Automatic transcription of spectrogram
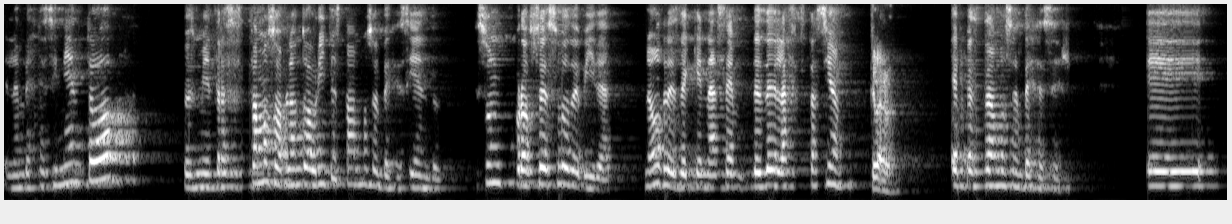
El envejecimiento, pues mientras estamos hablando ahorita, estamos envejeciendo. Es un proceso de vida, ¿no? Desde que nacemos, desde la gestación. Claro. Empezamos a envejecer. Eh,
